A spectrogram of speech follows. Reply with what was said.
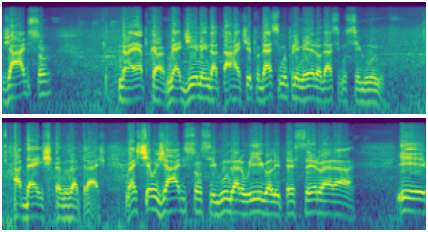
Jadson. Na época, Medina ainda estava tipo 11 ou 12 há 10 anos atrás. Mas tinha o Jadson, segundo era o Igor, terceiro era. E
